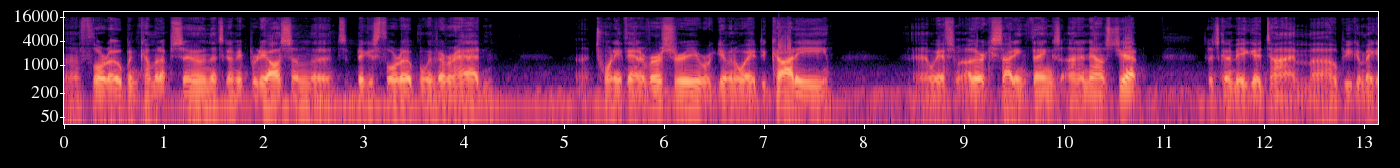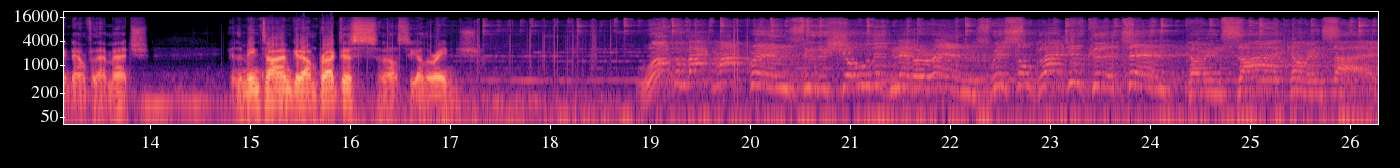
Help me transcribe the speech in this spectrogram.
Uh, Florida Open coming up soon. That's going to be pretty awesome. It's the biggest Florida Open we've ever had. Uh, 20th anniversary. We're giving away Ducati. And we have some other exciting things unannounced yet. So it's going to be a good time. Uh, hope you can make it down for that match. In the meantime, get out and practice, and I'll see you on the range. Welcome back, my friends, to the show that never ends. We're so glad you could attend. Come inside, come inside.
